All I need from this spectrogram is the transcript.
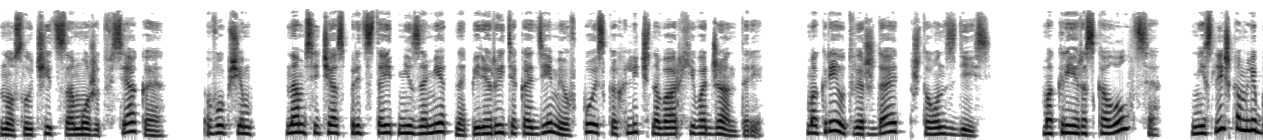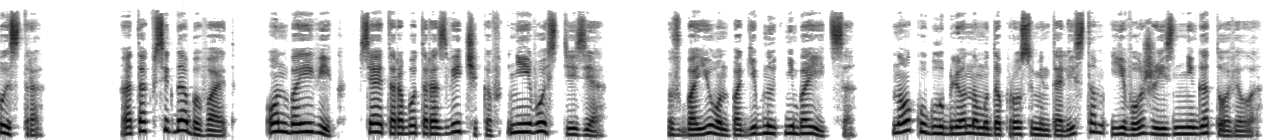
но случиться может всякое, в общем, нам сейчас предстоит незаметно перерыть Академию в поисках личного архива Джантери, Макрей утверждает, что он здесь. Макрей раскололся? Не слишком ли быстро? А так всегда бывает. Он боевик, вся эта работа разведчиков не его стезя. В бою он погибнуть не боится, но к углубленному допросу менталистам его жизнь не готовила.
